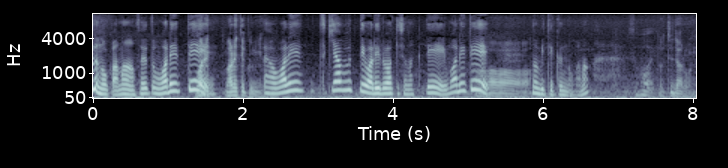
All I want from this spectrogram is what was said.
るのかな？それとも割れて割れ割れてくるんやだから割れ突き破って割れるわけじゃなくて割れて伸びてくるのかな？すごい。どっちだろうね。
